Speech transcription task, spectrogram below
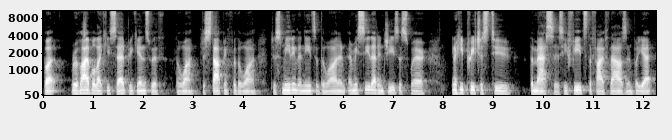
but revival, like you said, begins with the one, just stopping for the one, just meeting the needs of the one, and, and we see that in Jesus where you know he preaches to the masses, he feeds the five thousand, but yet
